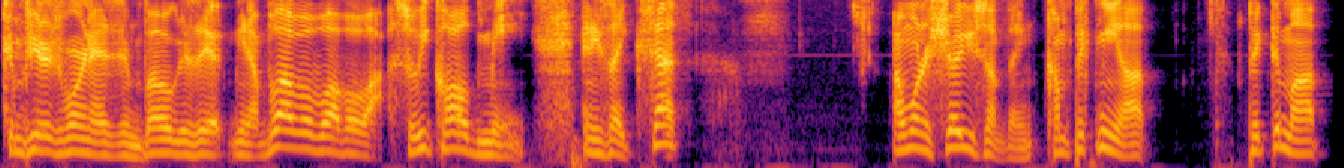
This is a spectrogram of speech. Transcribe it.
computers weren't as in vogue as they, you know, blah, blah, blah, blah, blah. So he called me and he's like, Seth, I want to show you something. Come pick me up. Picked him up.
